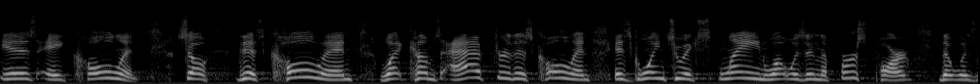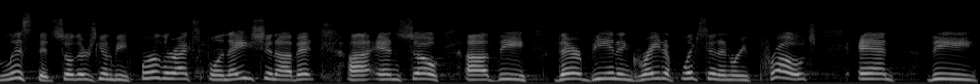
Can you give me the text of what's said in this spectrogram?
is a colon. So, this colon, what comes after this colon, is going to explain what was in the first part that was listed. So, there's going to be further explanation of it. Uh, and so, uh, the there being in great affliction and reproach, and the,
